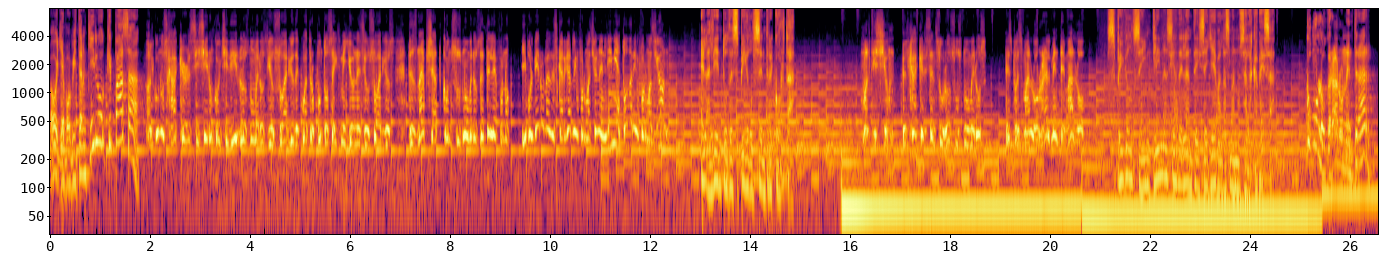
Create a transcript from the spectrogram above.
Oye, Bobby, tranquilo, ¿qué pasa? Algunos hackers hicieron coincidir los números de usuario de 4.6 millones de usuarios de Snapchat con sus números de teléfono y volvieron a descargar la información en línea, toda la información. El aliento de Spiegel se entrecorta. Maldición, el hacker censuró sus números. Esto es malo, realmente malo. Spiegel se inclina hacia adelante y se lleva las manos a la cabeza. ¿Cómo lograron entrar?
